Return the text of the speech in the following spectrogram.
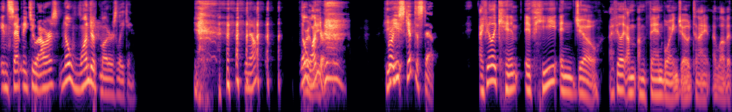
in 72 hours. No wonder the motor's leaking. Yeah. You know? No wonder. He, Bro, you skipped a step. I feel like him, if he and Joe, I feel like I'm I'm fanboying Joe tonight. I love it.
